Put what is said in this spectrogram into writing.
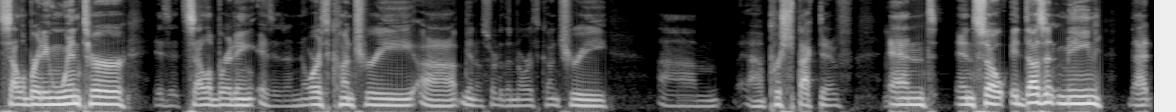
celebrating winter? Is it celebrating? Is it a North Country? Uh, you know, sort of the North Country um, uh, perspective, and and so it doesn't mean that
